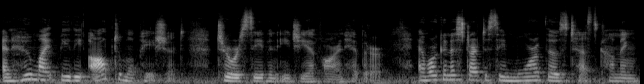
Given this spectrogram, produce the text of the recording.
and who might be the optimal patient to receive an EGFR inhibitor. And we're going to start to see more of those tests coming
